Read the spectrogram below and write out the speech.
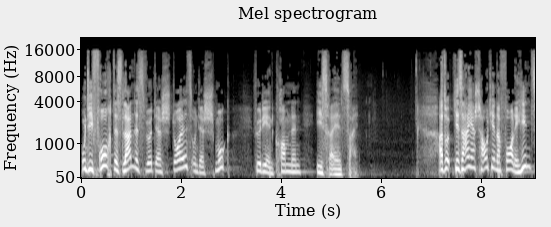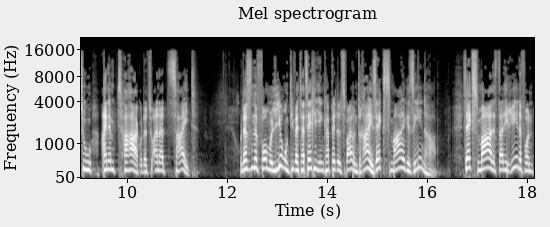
Und die Frucht des Landes wird der Stolz und der Schmuck für die Entkommenen Israels sein. Also Jesaja schaut hier nach vorne hin zu einem Tag oder zu einer Zeit. Und das ist eine Formulierung, die wir tatsächlich in Kapitel 2 und 3 sechsmal gesehen haben. Sechsmal ist da die Rede von,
